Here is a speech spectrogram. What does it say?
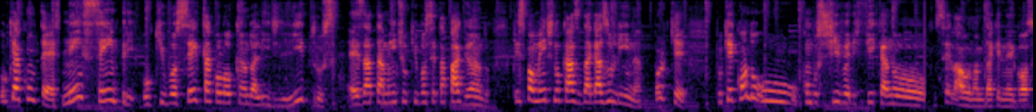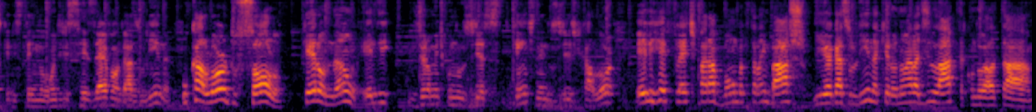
o que acontece? Nem sempre o que você está colocando ali de litros é exatamente o que você está pagando, principalmente no caso da gasolina. Por quê? Porque quando o combustível ele fica no, sei lá o nome daquele negócio que eles têm, no, onde eles reservam a gasolina, o calor do solo queira ou não, ele, geralmente nos dias quentes, né, nos dias de calor, ele reflete para a bomba que está lá embaixo. E a gasolina, queira ou não, ela dilata quando ela está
